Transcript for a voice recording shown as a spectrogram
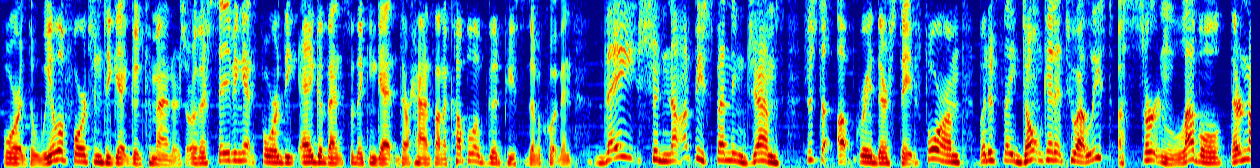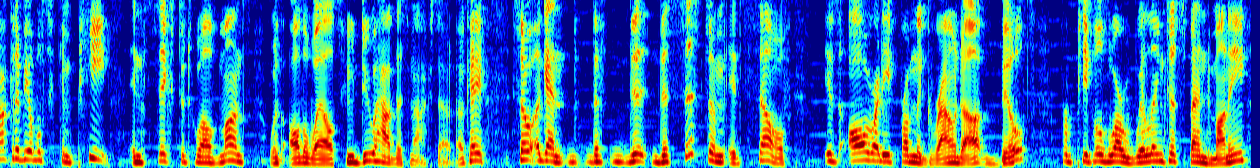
for the wheel of fortune to get good commanders or they're saving it for the egg event so they can get their hands on a couple of good pieces of equipment. They should not be spending gems just to upgrade their state forum but if they don't get it to at least a certain level they're not going to be able to compete in six to 12 months with all the whales who do have this maxed out okay? So again the the, the system itself is already from the ground up built for people who are willing to spend money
